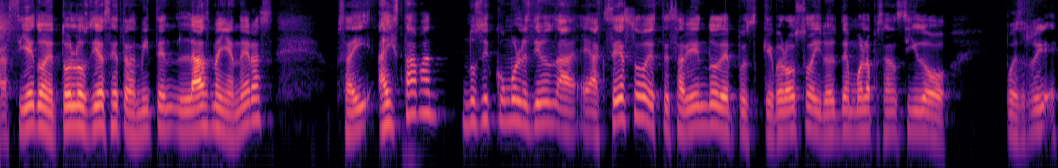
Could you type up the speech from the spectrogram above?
Así es, donde todos los días se transmiten las mañaneras. Pues ahí, ahí estaban. No sé cómo les dieron a- eh, acceso, este, sabiendo de pues que Broso y los de Mola pues han sido pues, ri-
